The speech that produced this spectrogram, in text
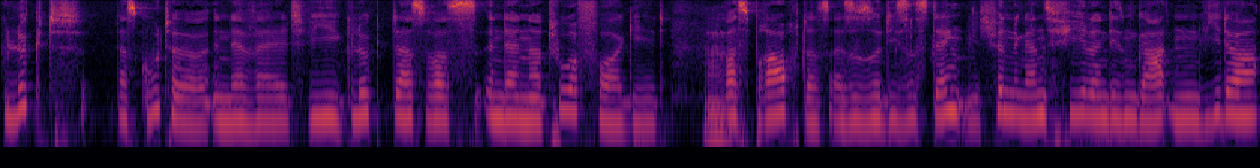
glückt das Gute in der Welt, wie glückt das, was in der Natur vorgeht, was braucht das, also so dieses Denken. Ich finde ganz viel in diesem Garten wieder,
